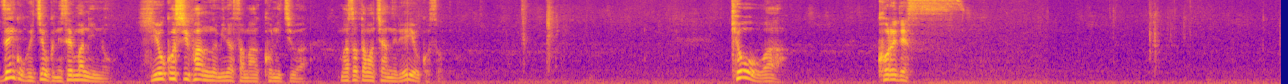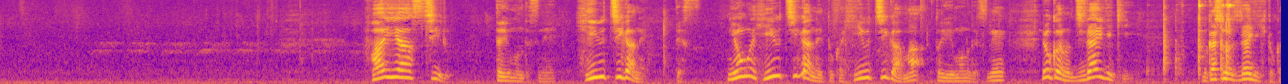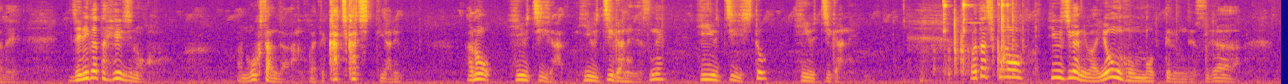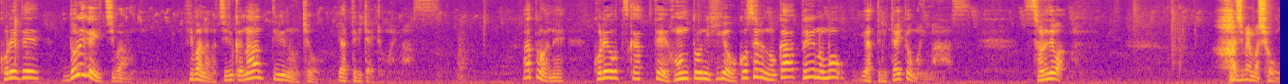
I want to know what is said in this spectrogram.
全国1億2000万人の火起こしファンの皆様こんにちは。まさたまチャンネルへようこそ。今日はこれです。ファイヤースチールというものですね。火打ち金です。日本語で火打ち金とか火打ち釜というものですね。よくあの時代劇昔の時代劇とかで銭形平次のあの奥さんがこうやってカチカチってやるあの火打ち火打ち金ですね。火打ち石と火打ち金。私この火打ち金は4本持ってるんですがこれでどれが一番火花が散るかなっていうのを今日やってみたいと思います。あとはねこれを使って本当に火が起こせるのかというのもやってみたいと思います。それでは始めましょう。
